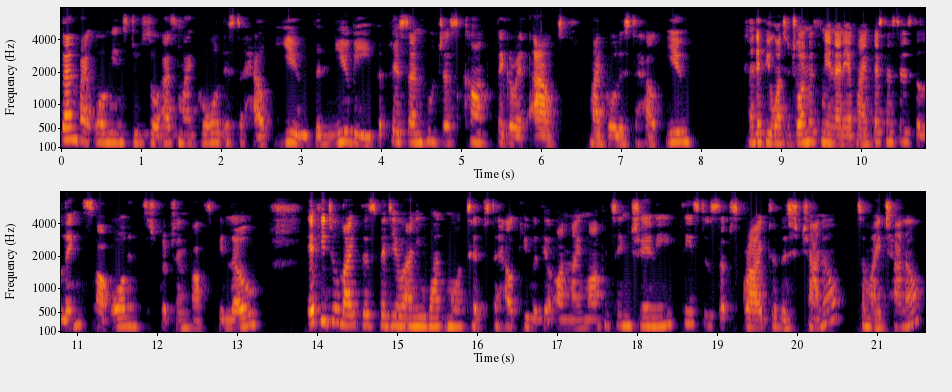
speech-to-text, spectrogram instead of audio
then by all means do so as my goal is to help you, the newbie, the person who just can't figure it out. My goal is to help you. And if you want to join with me in any of my businesses, the links are all in the description box below. If you do like this video and you want more tips to help you with your online marketing journey, please do subscribe to this channel, to my channel.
